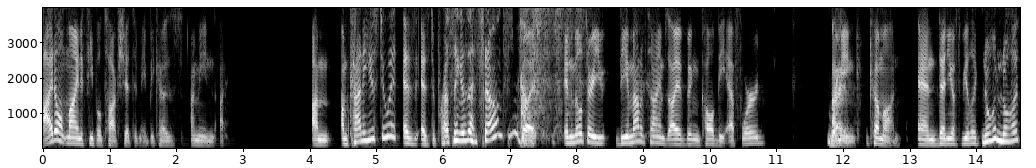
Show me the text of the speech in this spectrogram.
i don't mind if people talk shit to me because i mean I, i'm i'm kind of used to it as as depressing as that sounds but in the military you, the amount of times i have been called the f word I mean, come on. And then you have to be like, no, I'm not.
